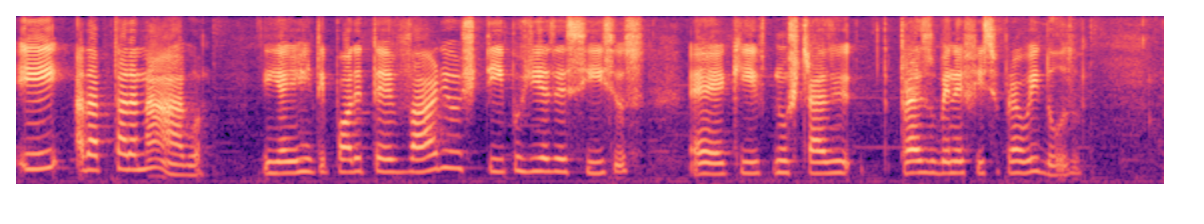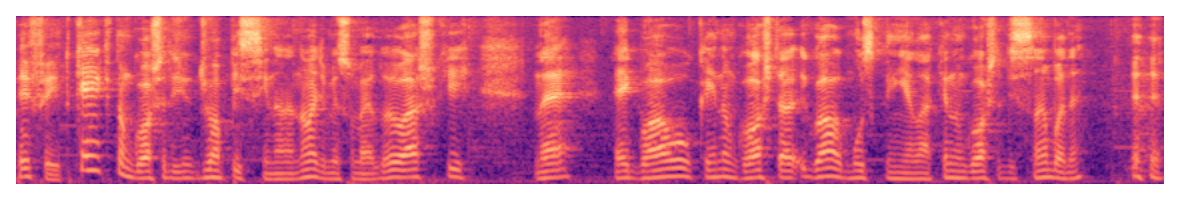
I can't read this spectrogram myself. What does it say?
e adaptada na água. E aí a gente pode ter vários tipos de exercícios é, que nos traz traz o benefício para o idoso. Perfeito. Quem é que não gosta de, de uma piscina, não é, Edmilson Melo? Eu acho que, né, é igual quem não gosta, igual a musiquinha lá, quem não gosta de samba, né?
